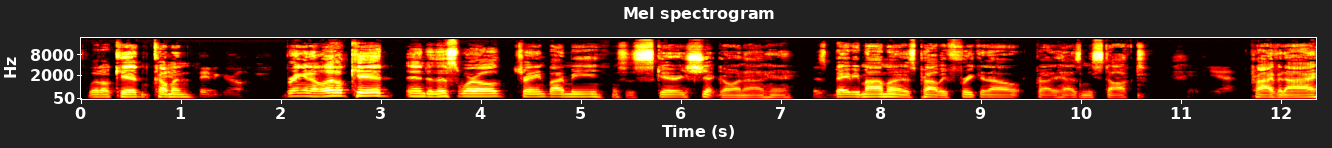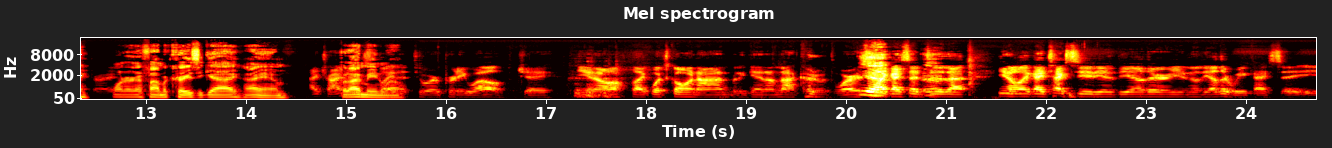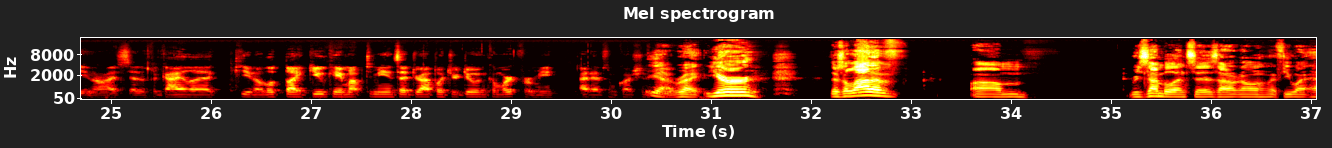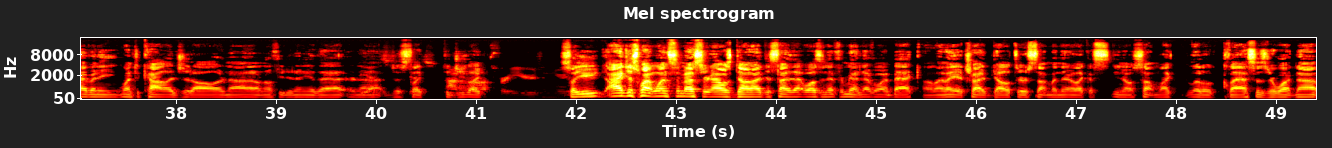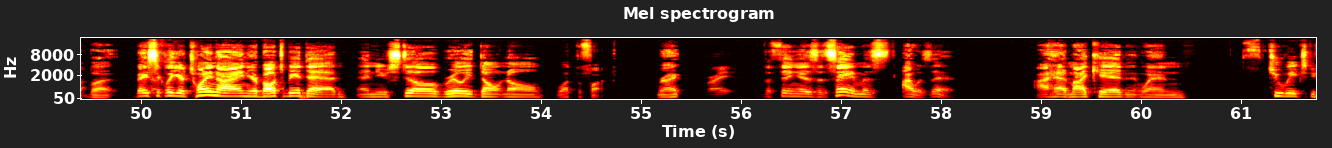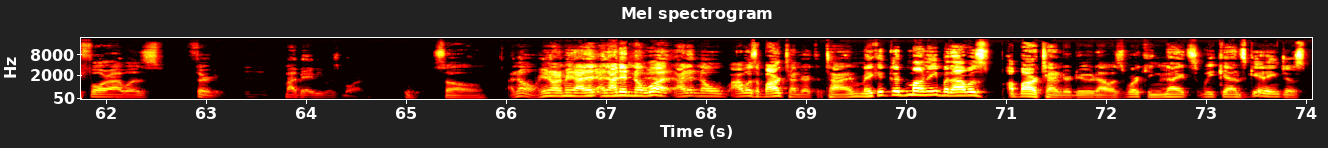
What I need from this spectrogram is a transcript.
Little kid coming baby girl. Bringing a little kid into this world trained by me. This is scary shit going on here. This baby mama is probably freaking out, probably has me stalked. yeah. Private eye, Right. wondering if I'm a crazy guy. I am. I tried But to I mean explain well. it to her pretty well, Jay. You know, like what's going on, but again, I'm not good with words. Yeah. Like I said to uh. that, you know, like I texted you the, the other, you know, the other week. I say, you know, I said if a guy like, you know, looked like you came up to me and said, "Drop what you're doing, come work for me," I'd have some questions. Yeah, too. right. You're there's a lot of um resemblances. I don't know if you went have any went to college at all or not. I don't know if you did any of that or not. Yes, Just yes. like did you like for years and years So you. I just went one semester and I was done. I decided that wasn't it for me. I never went back. Um, I may have tried Delta or something in there, like a you know, something like little classes or whatnot. But basically, you're 29, you're about to be a dad, and you still really don't know what the fuck, right? right. The thing is the same as I was there. I had my kid when two weeks before I was 30, Mhm. my baby was born. So I know, you know what I mean. I didn't, and I didn't know what I didn't know. I was a bartender at the time, making good money, but I was a bartender, dude. I was working nights, weekends, getting just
